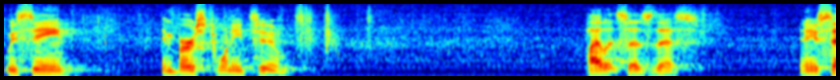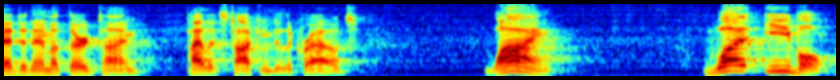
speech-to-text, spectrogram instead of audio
we see in verse 22. Pilate says this. And he said to them a third time, Pilate's talking to the crowds, Why? What evil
